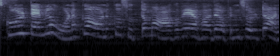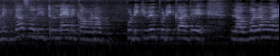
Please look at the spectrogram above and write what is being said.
ஸ்கூல் டைமில் உனக்கும் அவனுக்கும் சுத்தமாக ஆகவே ஆகாது அப்படின்னு சொல்லிட்டு அன்னைக்கு தான் சொல்லிட்டு இருந்தேன். எனக்கு அவனை பிடிக்கவே பிடிக்காது. லவ்வெல்லாம் வர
